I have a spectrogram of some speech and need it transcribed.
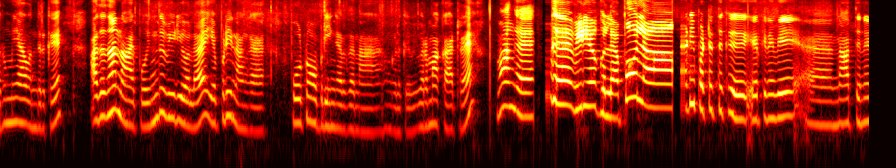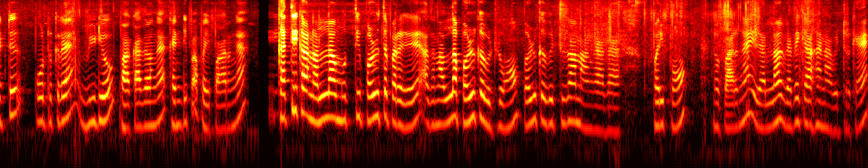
அருமையாக வந்திருக்கு. அதை தான் நான் இப்போ இந்த வீடியோவில் எப்படி நாங்கள் போட்டோம் அப்படிங்கிறத நான் உங்களுக்கு விவரமாக காட்டுறேன். வாங்க இந்த வீடியோக்குள்ளே போகலாம் அடிப்பட்டத்துக்கு ஏற்கனவே நான் நாற்று நட்டு போட்டிருக்கிற வீடியோ பார்க்காதவங்க கண்டிப்பாக போய் பாருங்கள் கத்திரிக்காய் நல்லா முத்தி பழுத்த பிறகு அதை நல்லா பழுக்க விட்டுருவோம். பழுக்க விட்டு தான் நாங்கள் அதை பறிப்போம். இப்போ பாருங்கள் இதெல்லாம் விதைக்காக நான் விட்டிருக்கேன்.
